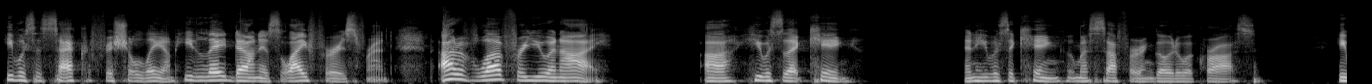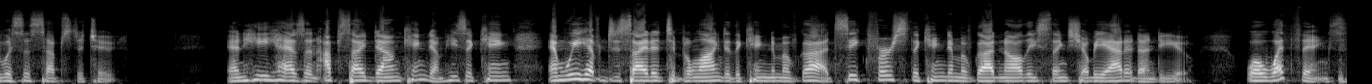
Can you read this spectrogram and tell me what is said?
he was a sacrificial lamb. He laid down his life for his friend. Out of love for you and I, uh, he was that king. And he was a king who must suffer and go to a cross. He was a substitute and he has an upside down kingdom. He's a king, and we have decided to belong to the kingdom of God. Seek first the kingdom of God, and all these things shall be added unto you. Well, what things?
